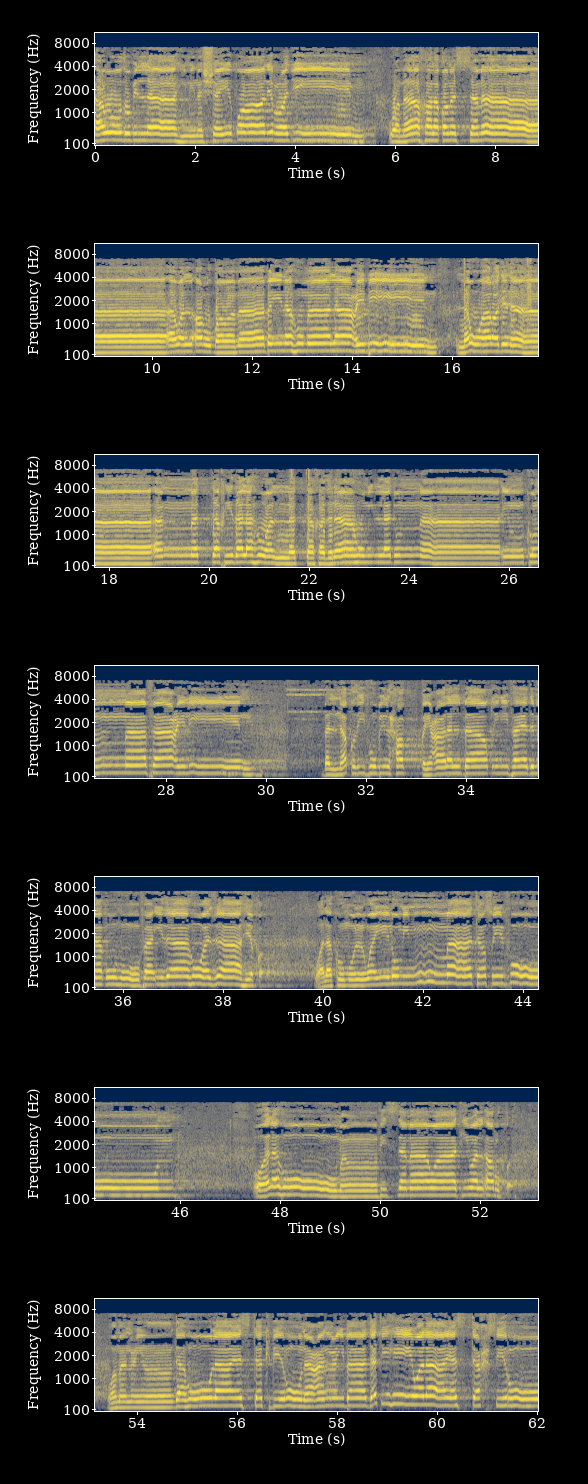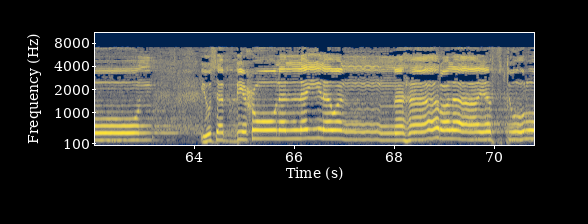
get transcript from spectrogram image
أعوذ بالله من الشيطان الرجيم. وما خلقنا السماء والأرض وما بينهما لاعبين. لو أردنا أن نتخذ لهوا لاتخذناه من لدنا إن كنا فاعلين. بل نقذف بالحق على الباطن فيدمغه فإذا هو زاهق ولكم الويل مما تصفون وله من في السماوات والأرض ومن عنده لا يستكبرون عن عبادته ولا يستحسرون. يسبحون الليل والنهار لا يفترون.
